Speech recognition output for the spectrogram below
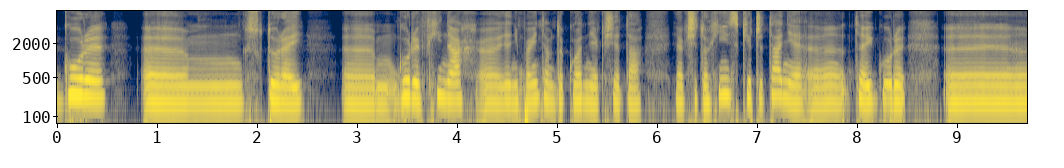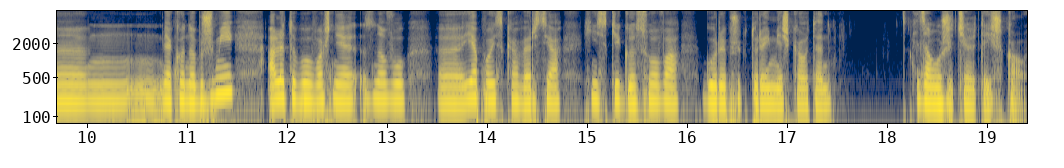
góry, z której góry w Chinach. E, ja nie pamiętam dokładnie, jak się, ta, jak się to chińskie czytanie e, tej góry, jak ono brzmi, ale to było właśnie znowu e, japońska wersja chińskiego słowa góry, przy której mieszkał ten założyciel tej szkoły.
